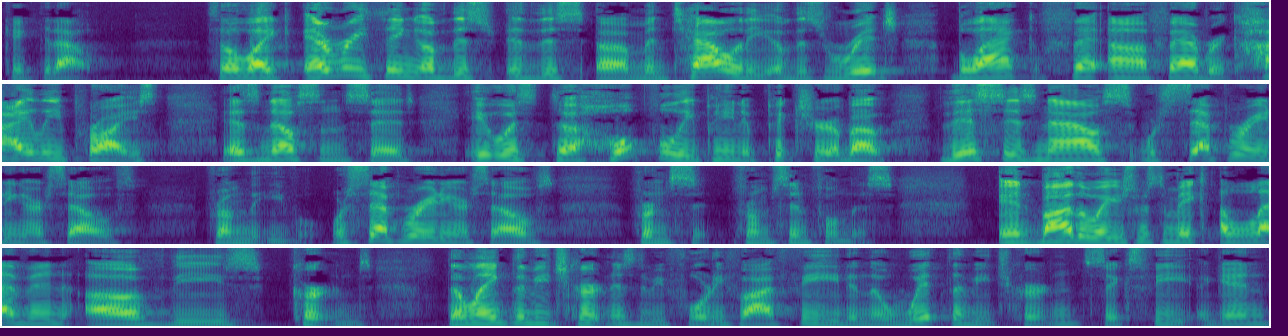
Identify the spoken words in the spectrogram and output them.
kicked it out. So, like everything of this, this uh, mentality of this rich black fa- uh, fabric, highly priced, as Nelson said, it was to hopefully paint a picture about this is now, we're separating ourselves from the evil. We're separating ourselves from, from sinfulness. And by the way, you're supposed to make 11 of these curtains. The length of each curtain is to be 45 feet, and the width of each curtain, 6 feet. Again,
